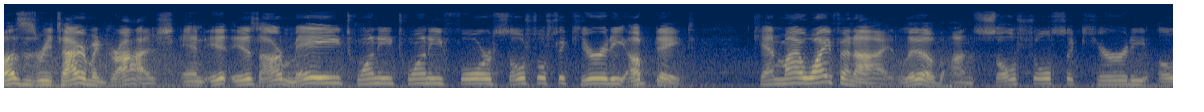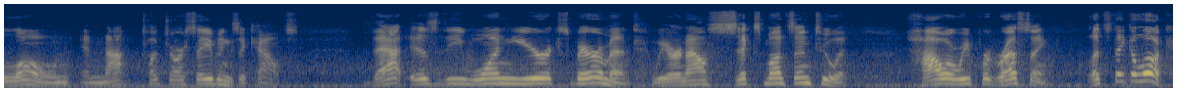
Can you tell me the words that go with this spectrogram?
Buzz's Retirement Garage, and it is our May 2024 Social Security update. Can my wife and I live on Social Security alone and not touch our savings accounts? That is the one year experiment. We are now six months into it. How are we progressing? Let's take a look.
